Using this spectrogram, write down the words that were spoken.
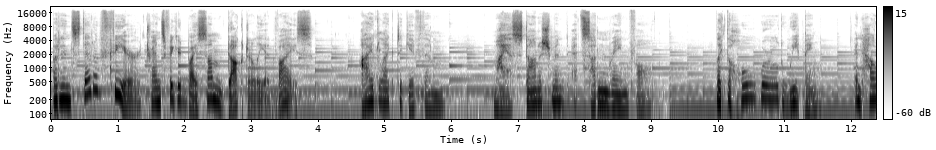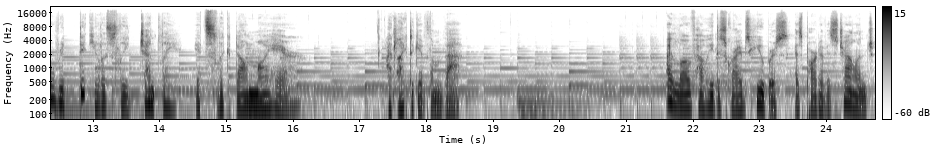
but instead of fear transfigured by some doctorly advice, I'd like to give them my astonishment at sudden rainfall, like the whole world weeping, and how ridiculously gently it slicked down my hair. I'd like to give them that. I love how he describes hubris as part of his challenge,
